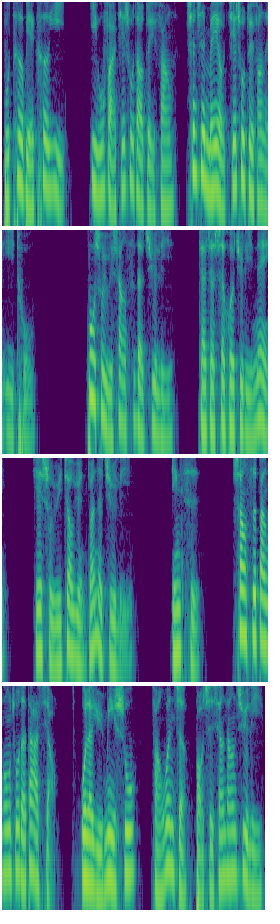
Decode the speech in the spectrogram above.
不特别刻意，亦无法接触到对方，甚至没有接触对方的意图。部属与上司的距离，在这社会距离内，也属于较远端的距离。因此，上司办公桌的大小，为了与秘书、访问者保持相当距离，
